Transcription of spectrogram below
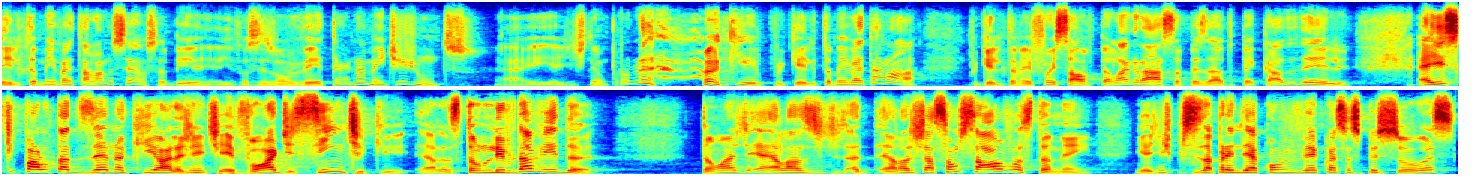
ele também vai estar tá lá no céu, sabia? E vocês vão viver eternamente juntos. Aí a gente tem um problema aqui, porque ele também vai estar tá lá. Porque ele também foi salvo pela graça, apesar do pecado dele. É isso que Paulo está dizendo aqui, olha, gente, Evode e Sintique, elas estão no livro da vida. Então elas, elas já são salvas também. E a gente precisa aprender a conviver com essas pessoas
